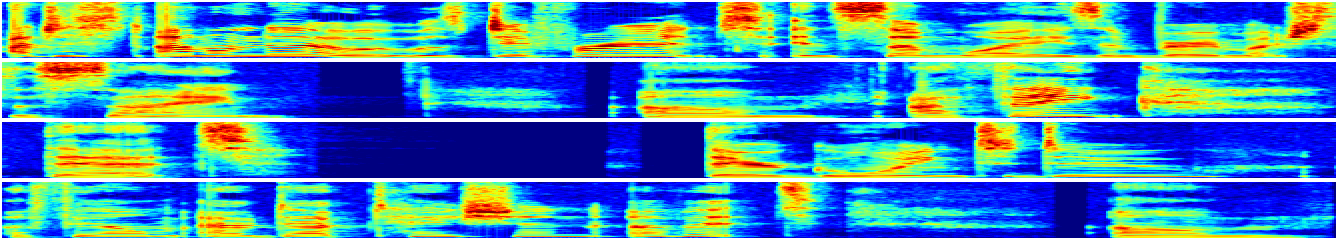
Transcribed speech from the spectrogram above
I just, I don't know. It was different in some ways and very much the same. Um, I think that they're going to do a film adaptation of it. Um,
